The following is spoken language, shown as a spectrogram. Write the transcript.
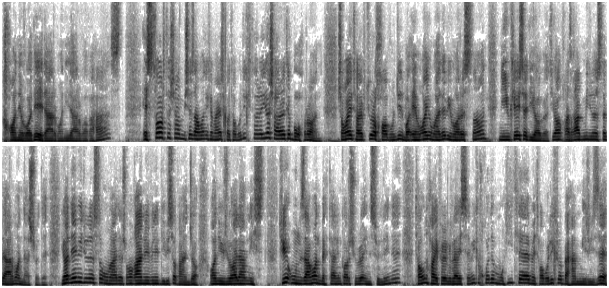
خانواده درمانی در واقع هست. استارتش هم میشه زمانی که مریض catabolic داره یا شرایط بحران. شما یه تایپ 2 رو خوابوندین با MI اومده بیمارستان new case دیابت. یا از قبل می‌دونسته درمان نشده. یا نمی‌دونسته اومده. شما قند می‌بینید 250 unusual هم نیست. توی اون زمان بهترین کار شروع انسولینه تا اون hyperglycemia ی که خود محیط متابولیک رو به هم میریزه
